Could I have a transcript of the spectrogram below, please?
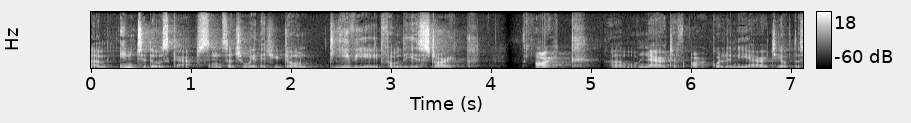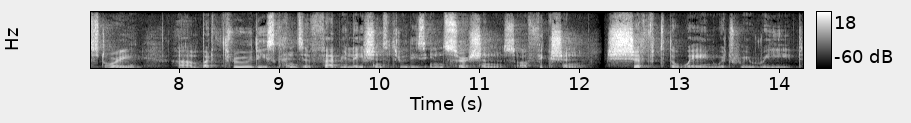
um, into those gaps in such a way that you don't deviate from the historic arc um, or narrative arc or linearity of the story, um, but through these kinds of fabulations, through these insertions of fiction, shift the way in which we read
